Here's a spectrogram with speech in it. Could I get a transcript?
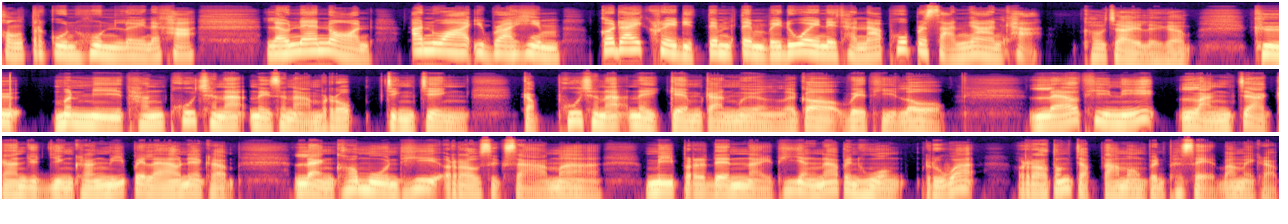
ของตระกูลฮุนเลยนะคะ แล้วแน่นอน อันวาอิบราฮิมก็ได้เครดิตเต็มๆไปด้วยในฐานะผู้ประสานงานค่ะ เข้าใจเลยครับ คือมันมีทั้งผู้ชนะในสนามรบจริง ๆ กับผู้ชนะในเกมการเมืองแล้วก็เวทีโลก แล้วทีนี้หลังจากการหยุดยิงครั้งนี้ไปแล้วเนี่ยครับ แหล่งข้อมูลที่เราศึกษามา มีประเด็นไหนที่ยังน่าเป็นห่วง หรือว่าเราต้องจับตามองเป็นพิเศษบ้างไหมครับ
